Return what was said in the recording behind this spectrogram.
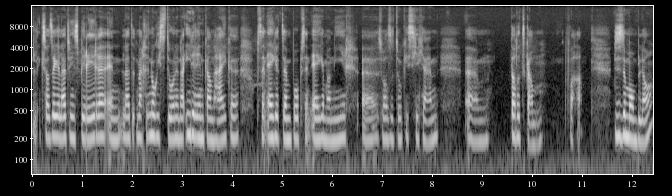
ik zou zeggen, laat u inspireren en laat het maar nog eens tonen dat iedereen kan hiken op zijn eigen tempo, op zijn eigen manier, uh, zoals het ook is gegaan. Um, dat het kan. Voilà. Dus de Mont Blanc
